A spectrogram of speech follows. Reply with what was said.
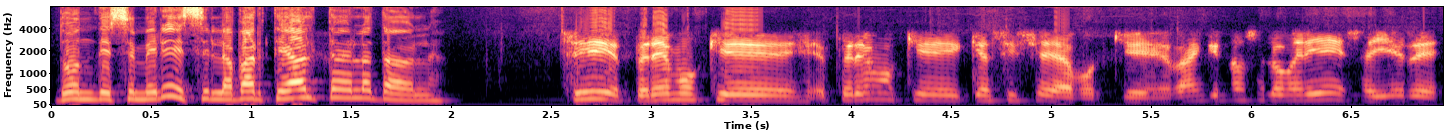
donde se merece, en la parte alta de la tabla. Sí, esperemos que esperemos que, que así sea, porque Rangers no se lo merece. Ayer eh,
